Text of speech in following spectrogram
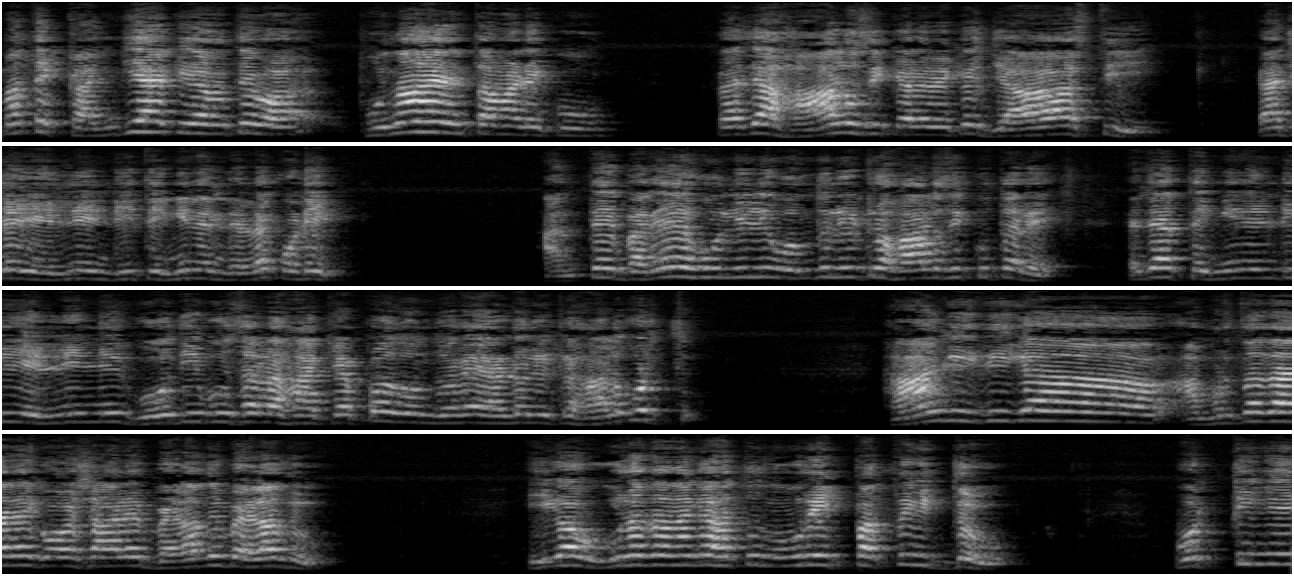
ಮತ್ತೆ ಕಂಜಿ ಹಾಕಿದ ಮತ್ತೆ ಪುನಃ ಎಂತ ಮಾಡಿಕು ರಜ ಹಾಲು ಸಿಕ್ಕಬೇಕು ಜಾಸ್ತಿ. ರಜ ಎಲ್ಲಿಂಡಿ ತೆಂಗಿನೆಣ್ಣೆಲ್ಲ ಕೊಡಬೇಕು ಅಂತೆ ಬರೇ ಹುಲ್ಲಿಲಿ ಒಂದು ಲೀಟರ್ ಹಾಲು ಸಿಕ್ಕುತ್ತಾರೆ ರಜ ತೆಂಗಿನೆಂಡಿ ಎಳ್ಳಿಂಡಿ ಗೋಧಿ, ಬೂಸಲ ಹಾಕಿಯಪ್ಪ ಅದೊಂದು ಎರಡು ಲೀಟರ್ ಹಾಲು ಕೊಡ್ತು. ಹಾಗೆ ಇದೀಗ ಅಮೃತಧಾರೆ ಗೋಶಾಲೆ ಬೆಳೆದು ಬೆಳೆದು, ಈಗ ಊರದನಗ ಹತ್ತು ನೂರ ಇಪ್ಪತ್ತು ಇದ್ದವು. ಒಟ್ಟಿಗೆ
